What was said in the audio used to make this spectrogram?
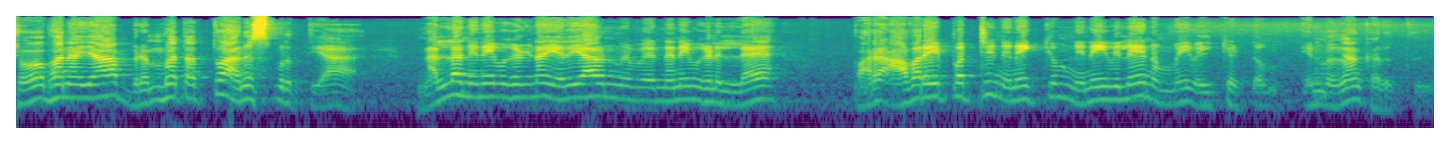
சோபனையா பிரம்ம தத்துவ அனுஸ்மிருத்தியா நல்ல நினைவுகள்னால் எதையாவது நினைவுகள் இல்லை. பர அவரை பற்றி நினைக்கும் நினைவிலே நம்மை வைக்கட்டும் என்பதுதான் கருத்து.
